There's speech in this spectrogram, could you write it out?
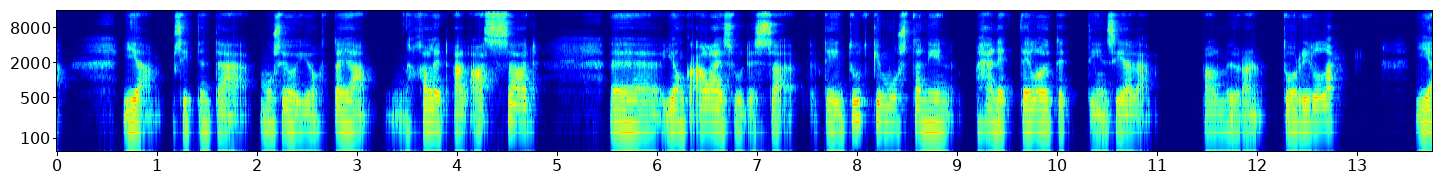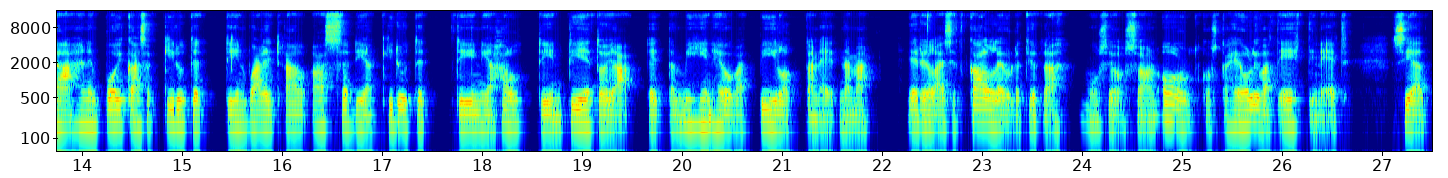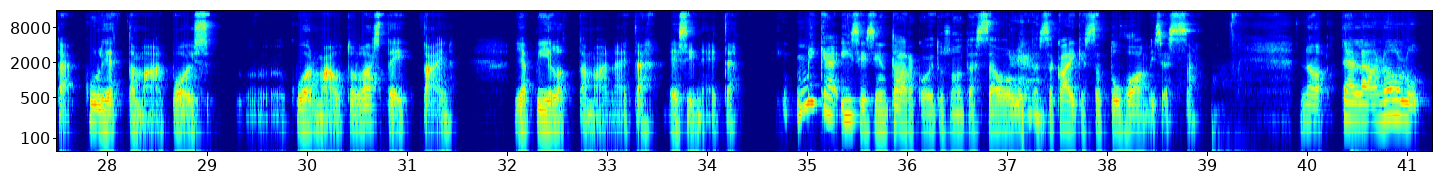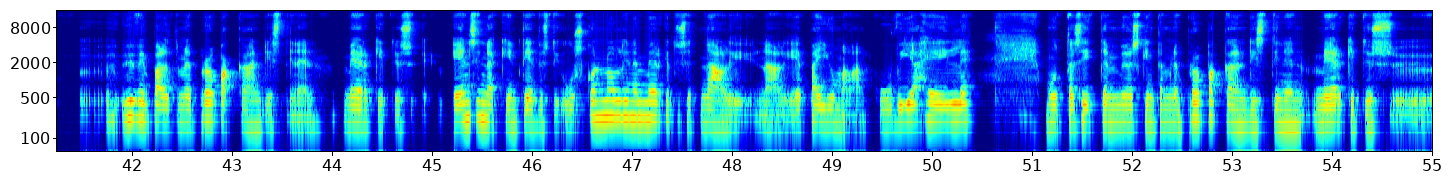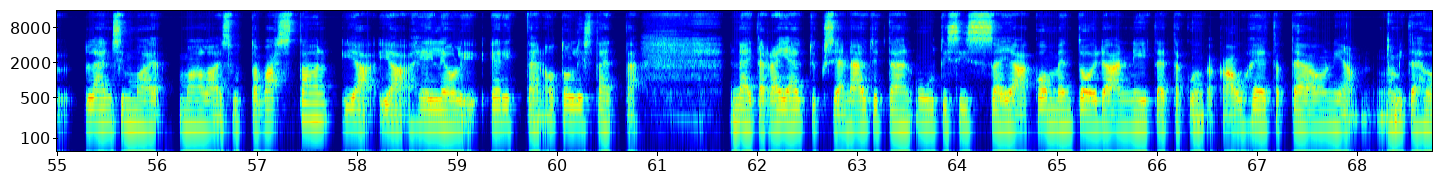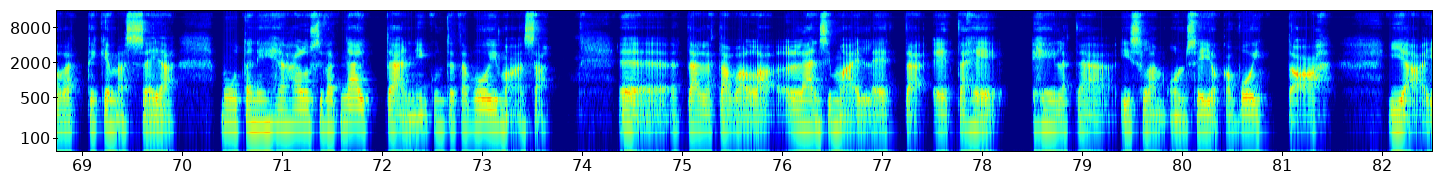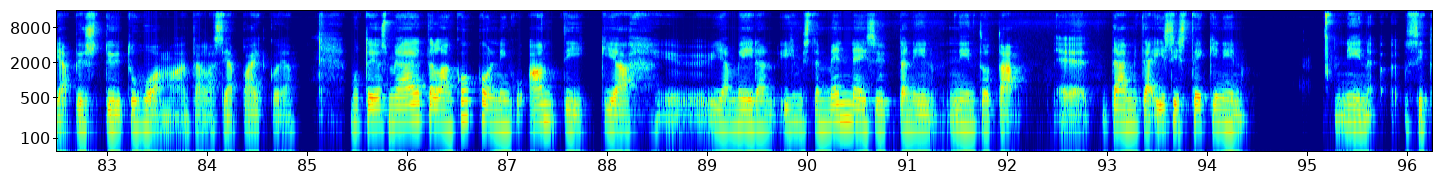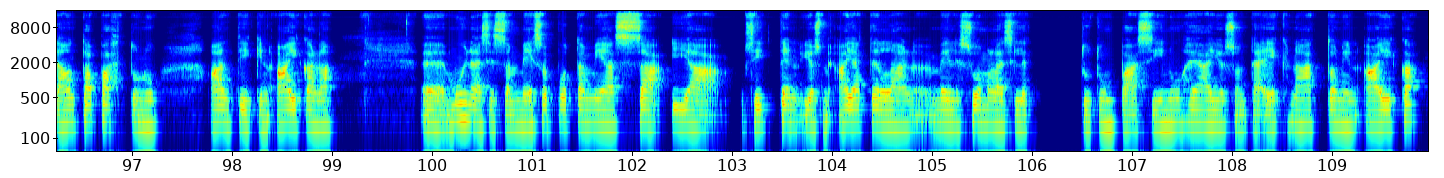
Ja sitten tämä museojohtaja Khaled al-Assad, jonka alaisuudessa tein tutkimusta, niin hänet teloitettiin siellä Palmyran torilla. Ja hänen poikansa kidutettiin, Walid al-Assadia kidutettiin ja haluttiin tietoja, että mihin he ovat piilottaneet nämä erilaiset kalleudet, joita museossa on ollut, koska he olivat ehtineet sieltä kuljettamaan pois kuorma-auto lasteittain ja piilottamaan näitä esineitä. Mikä ISISin tarkoitus on tässä ollut tässä kaikessa tuhoamisessa? No, tällä on ollut hyvin paljon propagandistinen merkitys. Ensinnäkin tietysti uskonnollinen merkitys, että nämä oli, nämä oli epäjumalan kuvia heille, mutta sitten myöskin tämmöinen propagandistinen merkitys länsimaalaisuutta vastaan ja, ja heille oli erittäin otollista, että näitä räjäytyksiä näytetään uutisissa ja kommentoidaan niitä, että kuinka kauheata tämä on ja mitä he ovat tekemässä ja muuta, niin he halusivat näyttää niin kuin tätä voimaansa tällä tavalla länsimaille, että, että he, heillä tämä islam on se, joka voittaa ja, ja pystyy tuhoamaan tällaisia paikkoja. Mutta jos me ajatellaan koko niin kuin antiikkia ja meidän ihmisten menneisyyttä, niin, niin tota, tämä mitä ISIS teki, niin, niin sitä on tapahtunut antiikin aikana muinaisessa Mesopotamiassa ja sitten jos me ajatellaan meille suomalaisille tutumpaa sinuhea, jos on tämä Eknaattonin aika.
